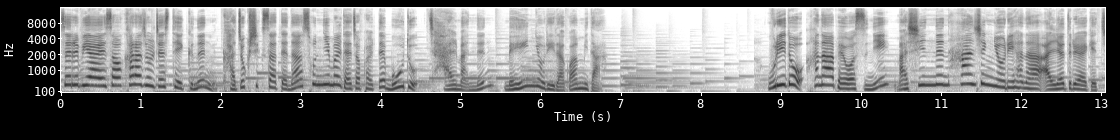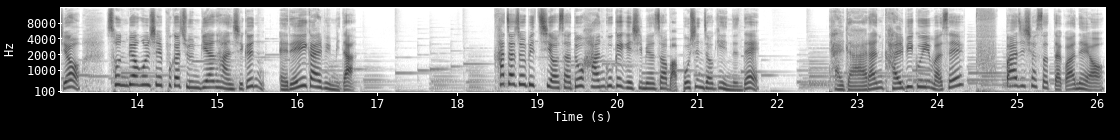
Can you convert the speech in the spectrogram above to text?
세르비아에서 카라졸제 스테이크는 가족 식사 때나 손님을 대접할 때 모두 잘 맞는 메인 요리라고 합니다. 우리도 하나 배웠으니 맛있는 한식 요리 하나 알려드려야겠죠. 손병훈 셰프가 준비한 한식은 LA 갈비입니다. 카자조비치 여사도 한국에 계시면서 맛보신 적이 있는데 달달한 갈비구이 맛에 푹 빠지셨었다고 하네요.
